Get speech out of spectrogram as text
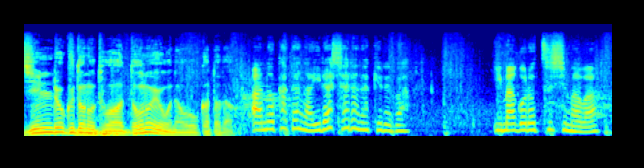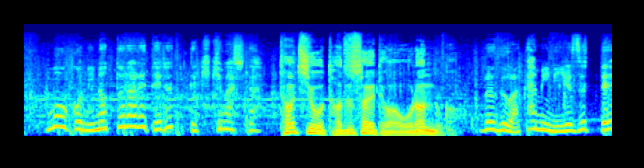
人力殿とはどのようなお方だ？あの方がいらっしゃらなければ今頃対馬は猛虎に乗っ取られてるって聞きました。太刀を携えてはおらんのか？武具は民に譲って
